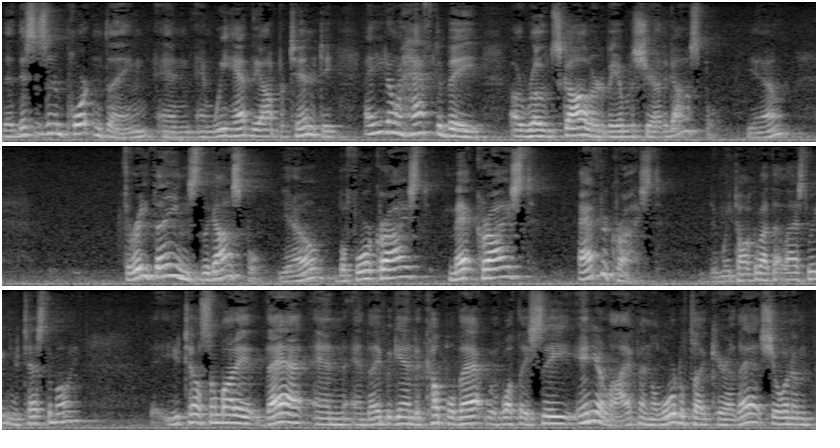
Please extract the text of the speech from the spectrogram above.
that this is an important thing and, and we have the opportunity and you don't have to be a Rhodes Scholar to be able to share the gospel, you know? three things the gospel, you know, before Christ, met Christ, after Christ. Didn't we talk about that last week in your testimony? You tell somebody that, and, and they begin to couple that with what they see in your life, and the Lord will take care of that, showing them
